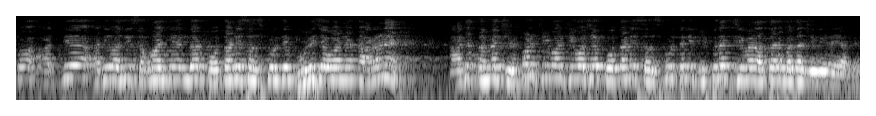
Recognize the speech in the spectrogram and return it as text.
તો આજે આદિવાસી સમાજની અંદર પોતાની સંસ્કૃતિ ભૂલી જવાને કારણે આજે તમે જે પણ જીવન જીવો છો, પોતાની સંસ્કૃતિની વિપરીત જીવન અત્યારે બધા જીવી રહ્યા છે.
